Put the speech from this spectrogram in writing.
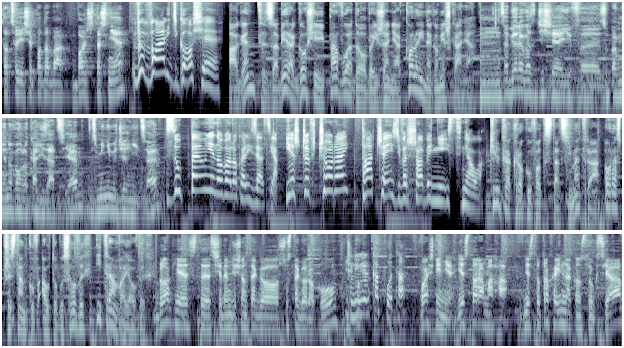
to, co jej się podoba, bądź też nie. Wywalić Gosię! Agent zabiera Gosię i Pawła do obejrzenia kolejnego mieszkania. Zabiorę was dzisiaj w zupełnie nową lokalizację. Zmienimy dzielnicę. Zupełnie nowa lokalizacja. Jeszcze wczoraj ta część Warszawy nie istniała. Kilka kroków od stacji metra oraz przystanków autobusowych i tramwajowych. Blok jest z 76 roku. I Czyli tu- wielka płyta. Właśnie nie, jest to rama H. Jest to trochę inna konstrukcja,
